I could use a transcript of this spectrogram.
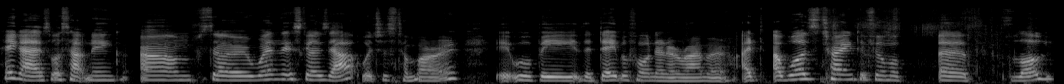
Hey guys, what's happening? Um, so when this goes out, which is tomorrow, it will be the day before NaNoWriMo. I, I was trying to film a, a vlog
